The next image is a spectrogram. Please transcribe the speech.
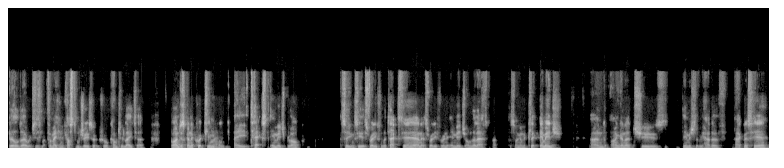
builder, which is for making custom trees, which we'll come to later. But I'm just going to quickly make a text image block. So you can see it's ready for the text here and it's ready for an image on the left. So I'm going to click image and I'm going to choose the image that we had of Agnes here.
